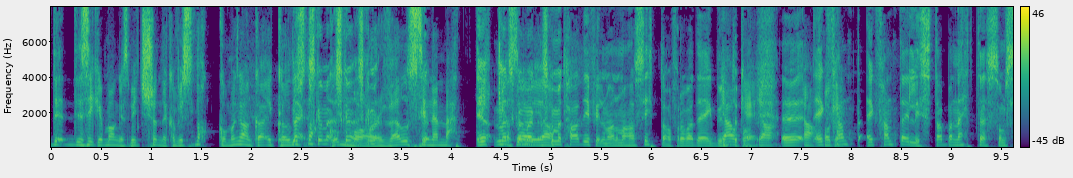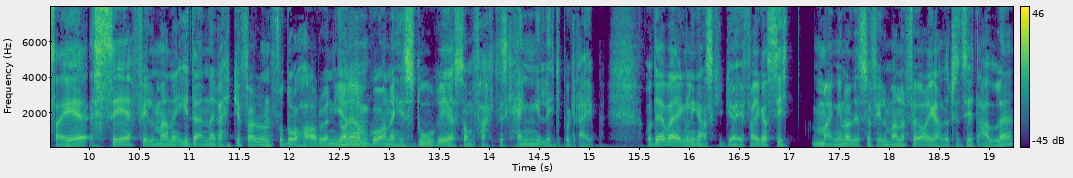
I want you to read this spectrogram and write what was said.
det, det er sikkert mange som ikke skjønner hva vi snakker om engang. Hva, hva Nei, skal vi- skal- om? skal Marvel, Cinematic ja, men skal, altså, vi, ja. skal vi ta de filmene vi har sett, da? For det var det jeg begynte Ja, okay, på. ja, jeg, okay. fant, jeg fant ei liste på nettet som sier 'se filmene i denne rekkefølgen', for da har du en gjennomgående historie som faktisk henger litt på greip. Og det var egentlig ganske gøy, for jeg har sett mange av disse filmene før. Jeg hadde ikke sett alle,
